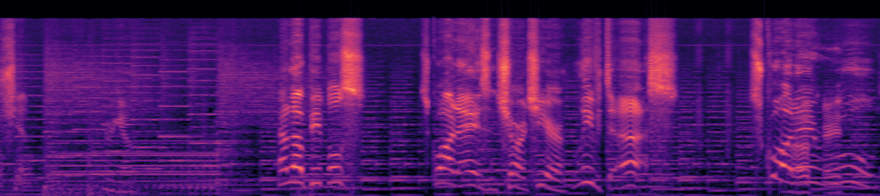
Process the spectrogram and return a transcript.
Shit. Here we go. Hello, peoples. Squad A is in charge here. Leave it to us. Squad A rules.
